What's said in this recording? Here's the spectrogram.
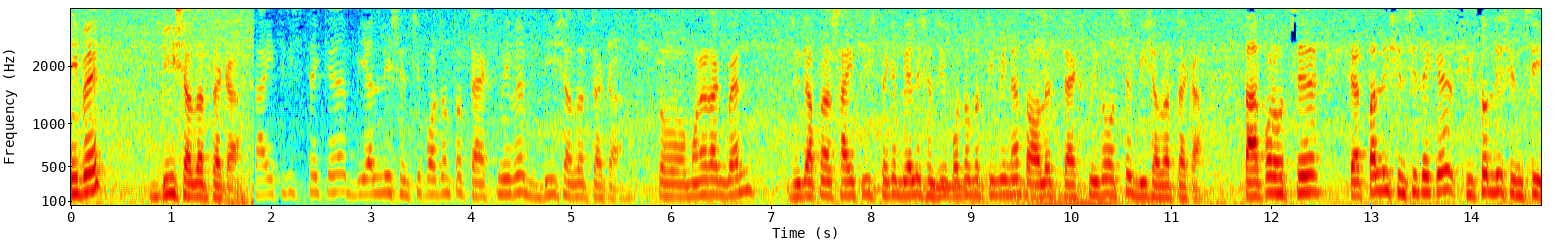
নিবে। বিশ হাজার টাকা। সাঁত্রিশ থেকে বিয়াল্লিশ ইঞ্চি পর্যন্ত ট্যাক্স নেবে বিশ হাজার টাকা। সো মনে রাখবেন, যদি আপনার সাঁত্রিশ থেকে বিয়াল্লিশ ইঞ্চি পর্যন্ত টিভি নেন, তাহলে ট্যাক্স নিবে হচ্ছে বিশ হাজার টাকা। তারপর হচ্ছে তেতাল্লিশ ইঞ্চি থেকে ছিচল্লিশ ইঞ্চি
